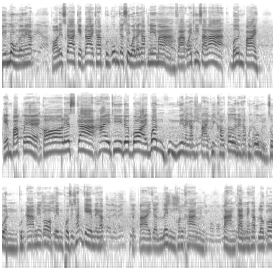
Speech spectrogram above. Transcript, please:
ยืนมงเลยนะครับกอเลสกาเก็บได้ครับ คุณอุ้มจะสวนเลยครับเนมาฝากไว้ที่ซาร่าเบิร์นไปเอ็มบัปเป้กอเลสกาให้ที่เดอะบอยเบิ้ลนี่แหละครับสไตล์ควิกเคาน์เตอร์นะครับคุณอุ้ม ส่วนคุณอาร์มเนี่ยก็เป็นโพ i ิชันเกมนะครับสไตล์จะเล่นค่อนข้างต่างกันนะครับ แล้วก็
